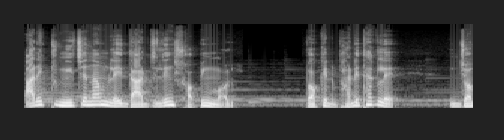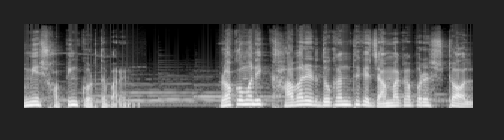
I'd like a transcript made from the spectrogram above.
আরেকটু নিচে নামলেই দার্জিলিং শপিং মল। পকেট ভারী থাকলে জমিয়ে শপিং করতে পারেন। রকমারি খাবারের দোকান থেকে জামা কাপড়ের স্টল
